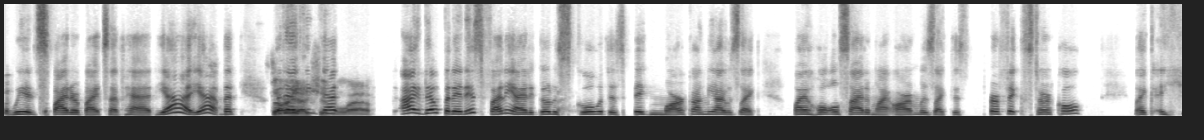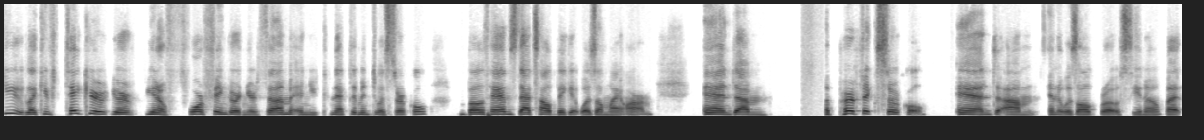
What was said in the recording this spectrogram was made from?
weird spider bites I've had. Yeah, yeah. But sorry, but I, I shouldn't that, laugh. I know, but it is funny. I had to go to school with this big mark on me. I was like, my whole side of my arm was like this perfect circle, like a huge, like if you take your your you know forefinger and your thumb and you connect them into a circle, both hands, that's how big it was on my arm, and um, a perfect circle. And um, and it was all gross, you know. But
